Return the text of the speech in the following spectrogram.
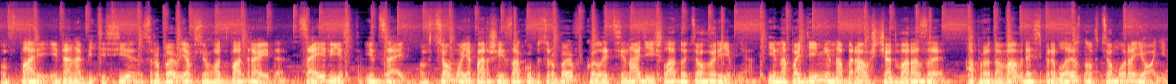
В парі іде на BTC зробив я всього два трейди: цей ріст і цей. В цьому я перший закуп зробив, коли ціна дійшла до цього рівня, і на падінні набирав ще два рази. А продавав десь приблизно в цьому районі.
